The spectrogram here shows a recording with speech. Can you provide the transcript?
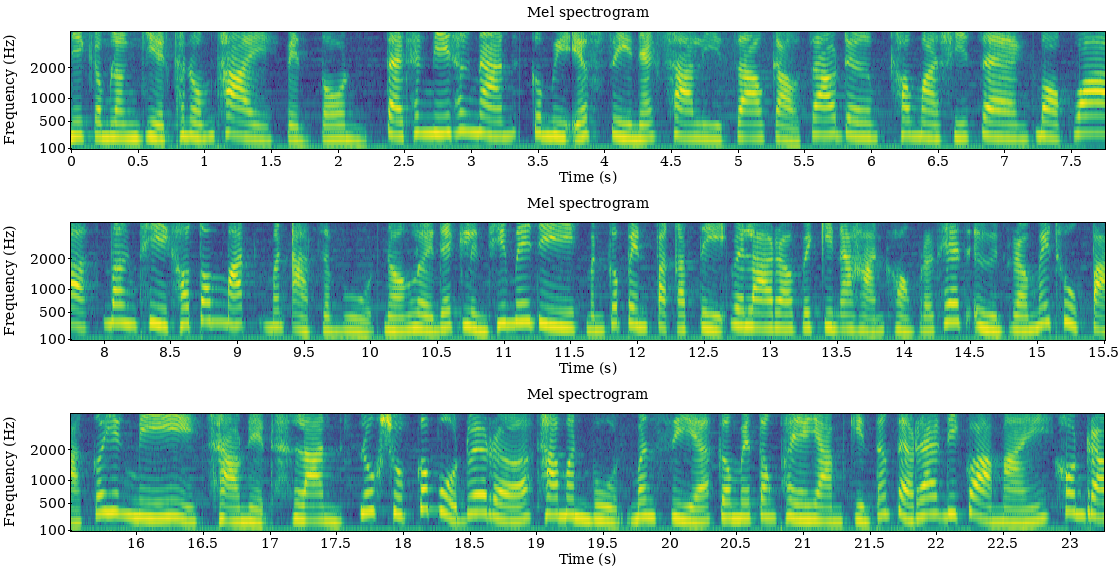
นี่กำลังเหยียดขนมไทยเป็นต้น แต่ทั้งนี้ทั้งนั้นก็มี FC แน็กชาลีเจ้าเก่าเจ้าเดิม เข้ามาชี้แจง บอกว่าบางทีเขาต้มมัดมันอาจจะบูดน้องเลยได้กลิ่นที่ไม่ดี มันก็เป็นปกติ เวลาเราไปกินอาหารของประเทศอื่น เราไม่ถูกปากก็ยังมี ชาวเน็ตลัน ลูกชุบก็บูดด้วยเหรอ ถ้ามันบูดมันเสียก็ไม่ต้องพยายามกินตั้งแต่แรกดีกว่าไหม คนเรา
